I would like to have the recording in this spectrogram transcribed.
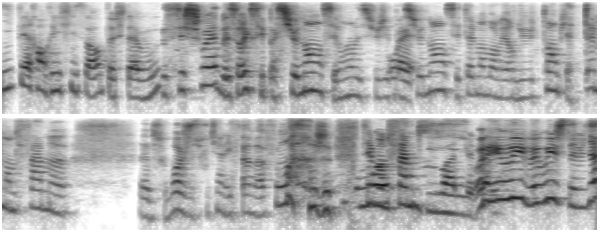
hyper enrichissante, je t'avoue. C'est chouette, c'est vrai que c'est passionnant, c'est vraiment des sujets passionnants, c'est tellement dans l'air du temps, puis il y a tellement de femmes, euh, euh, parce que moi je soutiens les femmes à fond, tellement de femmes qui... oui, oui, mais oui, je sais bien.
